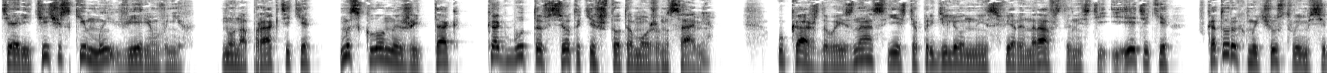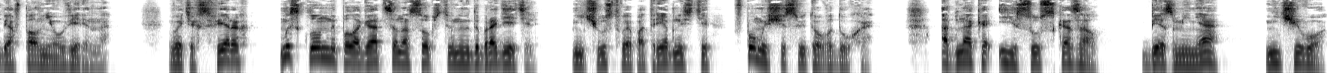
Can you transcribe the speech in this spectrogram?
Теоретически мы верим в них, но на практике мы склонны жить так, как будто все-таки что-то можем сами. У каждого из нас есть определенные сферы нравственности и этики, в которых мы чувствуем себя вполне уверенно. В этих сферах мы склонны полагаться на собственную добродетель, не чувствуя потребности в помощи Святого Духа. Однако Иисус сказал, «Без меня ничего».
